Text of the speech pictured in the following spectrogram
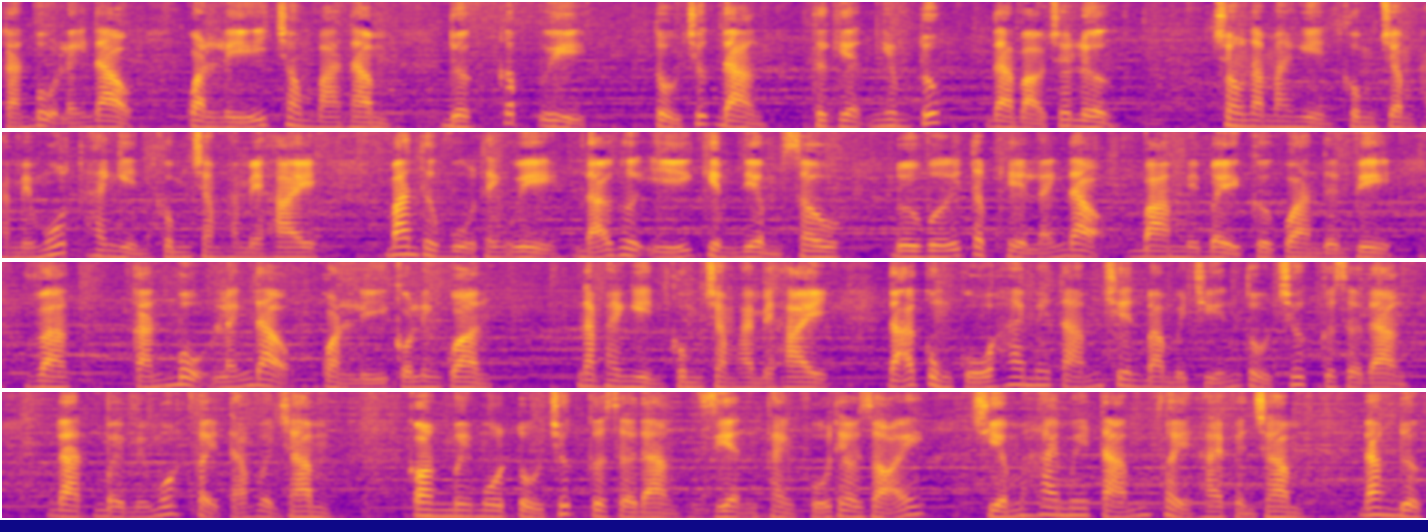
cán bộ lãnh đạo, quản lý trong 3 năm được cấp ủy, tổ chức đảng thực hiện nghiêm túc, đảm bảo chất lượng. Trong năm 2021-2022, Ban Thường vụ Thành ủy đã gợi ý kiểm điểm sâu đối với tập thể lãnh đạo 37 cơ quan đơn vị và cán bộ lãnh đạo quản lý có liên quan – năm 2022 đã củng cố 28 trên 39 tổ chức cơ sở đảng, đạt 71,8%, còn 11 tổ chức cơ sở đảng diện thành phố theo dõi chiếm 28,2% đang được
